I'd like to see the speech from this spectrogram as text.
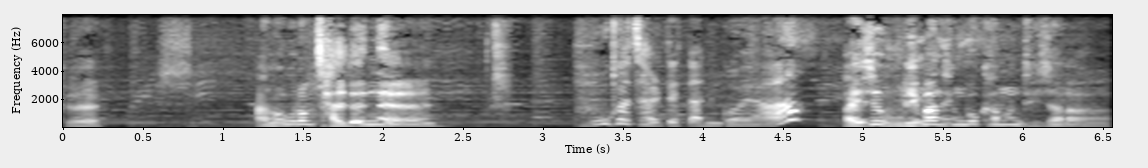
그래? 아, 뭐 그럼 잘 됐네. 뭐가 잘 됐다는 거야? 아, 이제 우리만 행복하면 되잖아.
